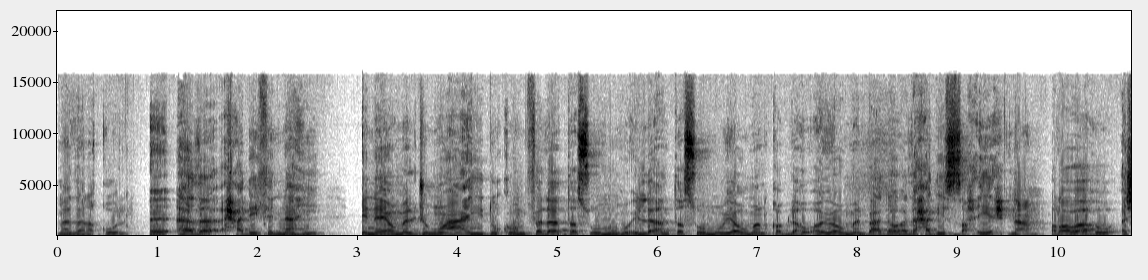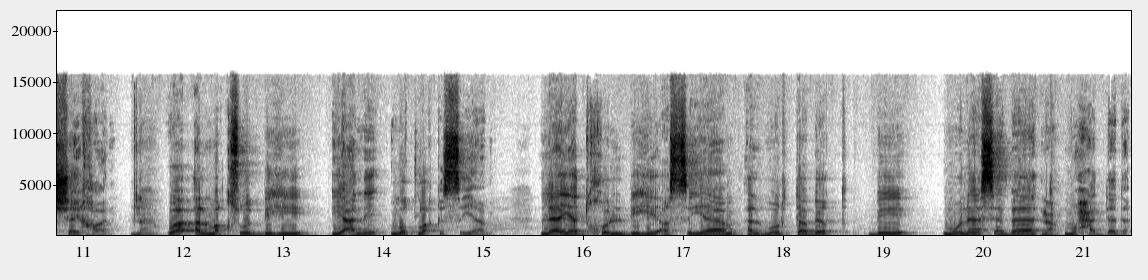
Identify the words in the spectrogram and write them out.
ماذا نقول؟ إيه، هذا حديث النهي إن يوم الجمعة عيدكم فلا تصوموه إلا أن تصوموا يوما قبله أو يوما بعده هذا حديث صحيح نعم. رواه الشيخان نعم. والمقصود به يعني مطلق الصيام لا يدخل به الصيام المرتبط بمناسبات نعم. محددة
